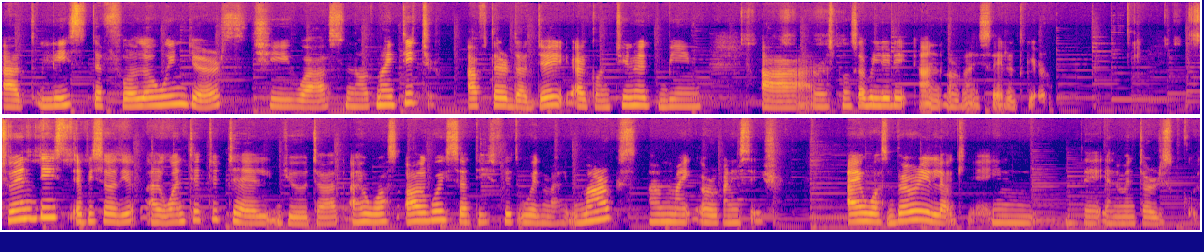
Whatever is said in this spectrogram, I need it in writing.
At least the following years, she was not my teacher. After that day, I continued being a responsibility and organized girl. To end this episode, I wanted to tell you that I was always satisfied with my marks and my organization. I was very lucky in the elementary school.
